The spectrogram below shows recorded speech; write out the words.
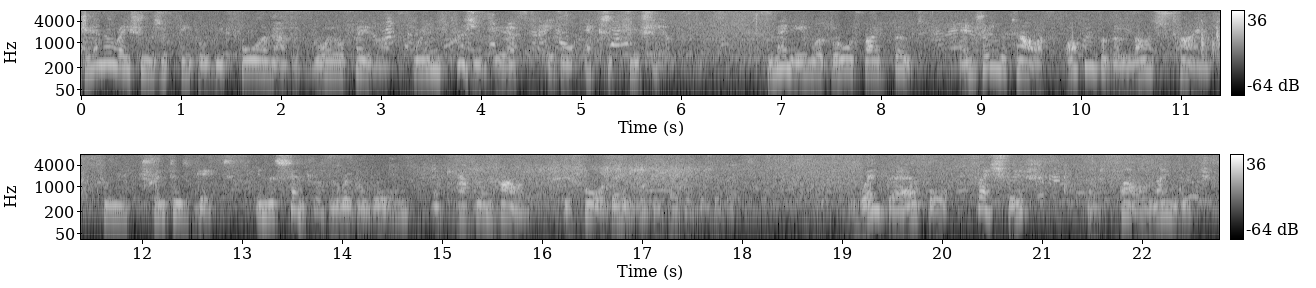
Generations of people who'd fallen out of royal favour were imprisoned here before execution. Many were brought by boat, entering the tower often for the last time through Traitor's Gate in the centre of the River Wall and Catherine Howard before they were beheaded. Went there for fresh fish and foul language.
